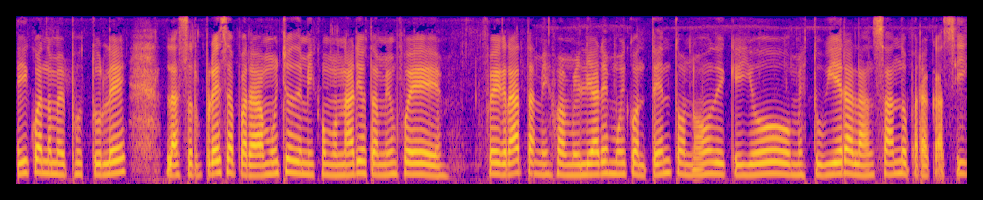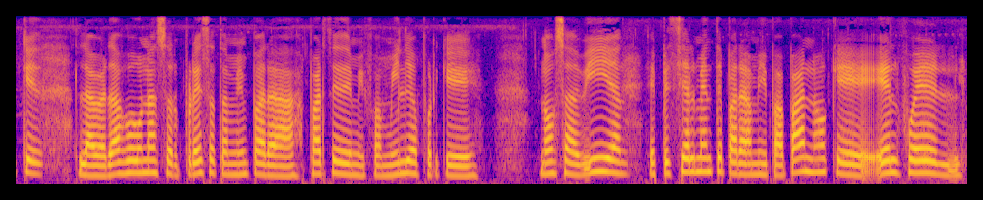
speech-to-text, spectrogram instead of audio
Y cuando me postulé, la sorpresa para muchos de mis comunarios también fue fue grata, mis familiares muy contentos, ¿no? De que yo me estuviera lanzando para cacique. La verdad fue una sorpresa también para parte de mi familia porque no sabían, especialmente para mi papá, ¿no? Que él fue el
